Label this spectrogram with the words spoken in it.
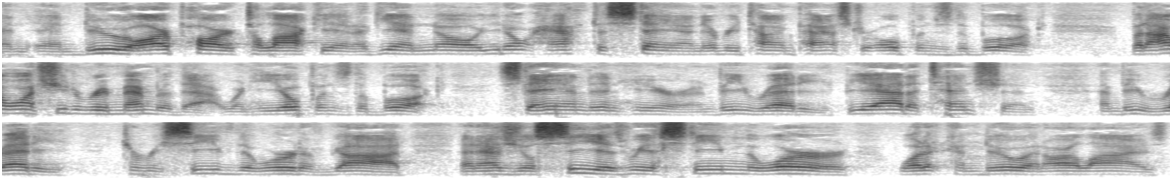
and, and do our part to lock in. Again, no, you don't have to stand every time Pastor opens the book. But I want you to remember that when he opens the book. Stand in here and be ready. Be at attention and be ready to receive the Word of God. And as you'll see, as we esteem the Word, what it can do in our lives.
